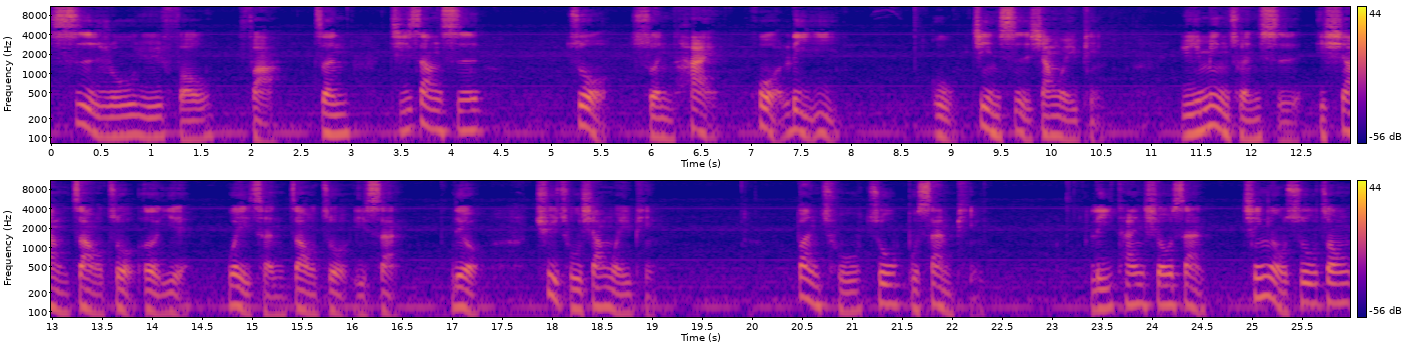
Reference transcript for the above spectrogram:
四如于佛法真及上师作损害或利益。五、尽是相违品，于命存时一向造作恶业。未曾造作一善。六、去除相违品，断除诸不善品，离贪修善。亲友书中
